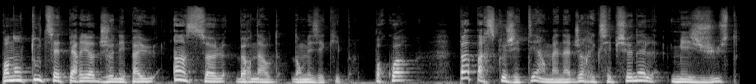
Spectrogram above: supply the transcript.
Pendant toute cette période, je n'ai pas eu un seul burn-out dans mes équipes. Pourquoi? Pas parce que j'étais un manager exceptionnel, mais juste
